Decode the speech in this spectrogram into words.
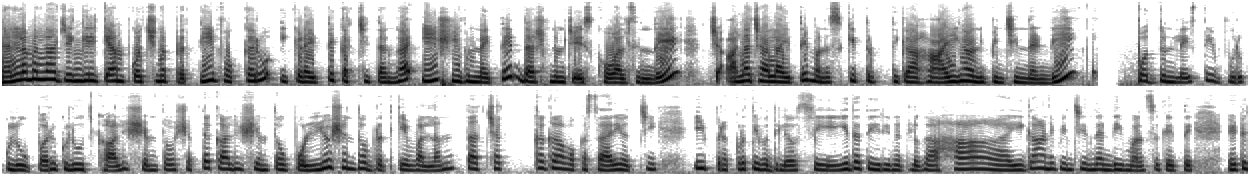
నల్లమల్ల జంగిల్ క్యాంప్కి వచ్చిన ప్రతి ఒక్కరూ ఇక్కడైతే ఖచ్చితంగా ఈ శివుణ్ణి అయితే దర్శనం చేసుకోవాల్సిందే. చాలా చాలా అయితే మనసుకి తృప్తిగా హాయిగా అనిపించిందండి. పొద్దున్న లేస్తే ఉరుకులు పరుగులు కాలుష్యంతో శబ్ద కాలుష్యంతో పొల్యూషన్తో బ్రతికే వాళ్ళంతా చక్కగా ఒకసారి వచ్చి ఈ ప్రకృతి వదిలో సేద తీరినట్లుగా హాయిగా అనిపించిందండి. మనసుకైతే ఎటు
